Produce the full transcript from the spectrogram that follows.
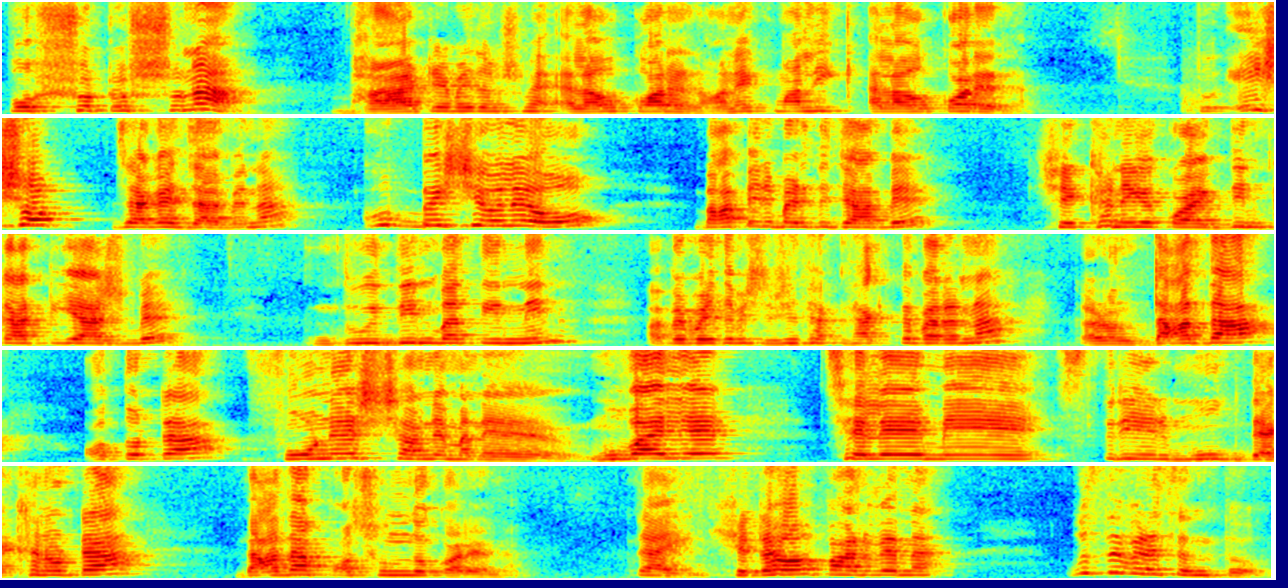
পোষ্য টোষ্য না, ভাড়াটের বাড়িতে অনেক সময় অ্যালাউ করে না, অনেক মালিক অ্যালাউ করে না। তো এইসব জায়গায় যাবে না। খুব বেশি হলে ও বাপের বাড়িতে যাবে, সেখানে গিয়ে কয়েকদিন কাটিয়ে আসবে, দুই দিন বা তিন দিন বাপের বাড়িতে বেশি বেশি থাক- থাকতে পারে না। কারণ দাদা অতটা ফোনের সামনে মানে মোবাইলে ছেলে, মেয়ে, স্ত্রীর মুখ দেখানোটা দাদা পছন্দ করে না। তাই সেটাও পারবে না। বুঝতে পেরেছেন তো?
